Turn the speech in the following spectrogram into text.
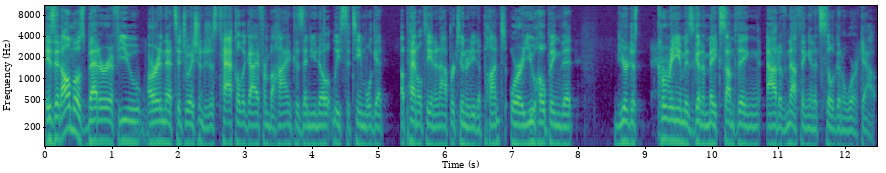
Is it almost better if you are in that situation to just tackle the guy from behind because then you know at least the team will get a penalty and an opportunity to punt? Or are you hoping that you're just Kareem is going to make something out of nothing and it's still going to work out?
